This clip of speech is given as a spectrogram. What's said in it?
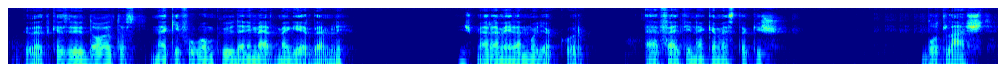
a következő dalt azt neki fogom küldeni, mert megérdemli. És mert remélem, hogy akkor elfejti nekem ezt a kis botlást.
